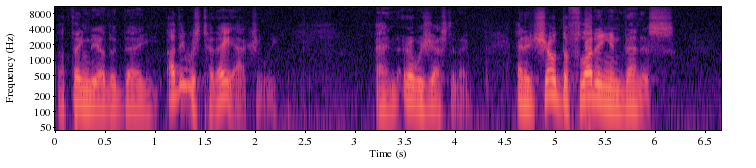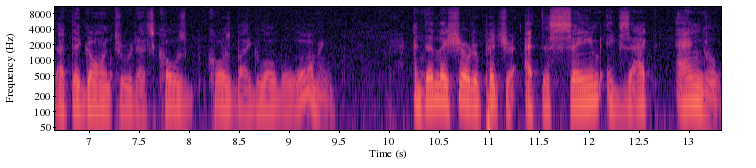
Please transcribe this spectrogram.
a thing the other day. I think it was today, actually and it was yesterday, and it showed the flooding in Venice that they're going through that's caused caused by global warming, and then they showed a picture at the same exact angle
